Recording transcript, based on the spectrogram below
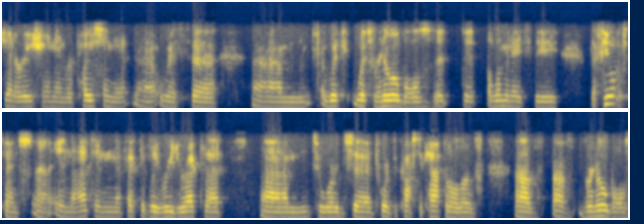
generation and replacing it with um, with with renewables that that eliminates the the fuel expense uh, in that and effectively redirect that um, towards uh, towards the cost of capital of of, of renewables.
